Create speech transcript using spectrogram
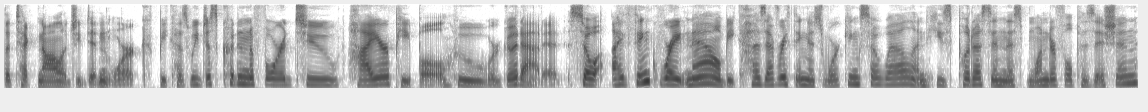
the technology didn't work because we just couldn't afford to hire people who were good at it. So I think right now, because everything is working so well and he's put us in this wonderful position,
